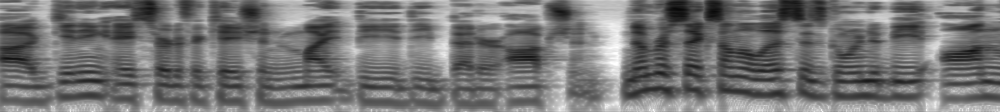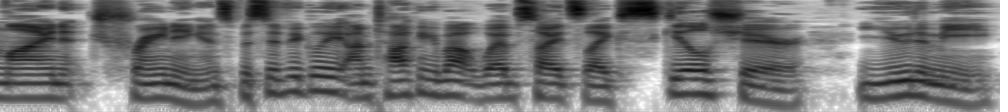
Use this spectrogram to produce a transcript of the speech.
uh, getting a certification might be the better option. Number six on the list is going to be online training. And specifically, I'm talking about websites like Skillshare, Udemy,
